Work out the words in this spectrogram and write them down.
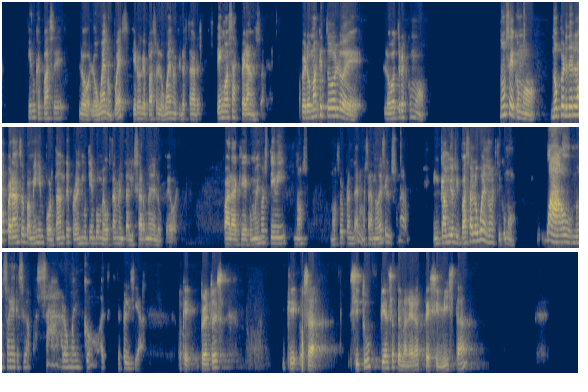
quiero que pase lo, lo bueno, pues, quiero que pase lo bueno, quiero estar, tengo esa esperanza. Pero más que todo lo de, lo otro es como, no sé, como, no perder la esperanza para mí es importante, pero al mismo tiempo me gusta mentalizarme de lo peor para que, como dijo Stevie, no, no sorprenderme, o sea, no desilusionarme. En cambio, si pasa lo bueno, estoy como, wow, no sabía que se iba a pasar, oh my god, qué felicidad. Ok, pero entonces, ¿qué? O sea, si tú piensas de manera pesimista,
